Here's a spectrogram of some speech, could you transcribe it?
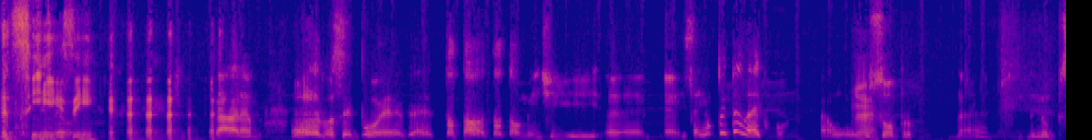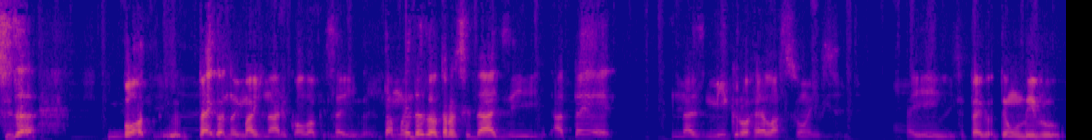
Sim, Entendeu? sim. Caramba. É, você, pô, é, é total, totalmente. É, é, isso aí é um peteleco, pô. É um, um é. sopro. Né? Não precisa bota, pega no imaginário e coloca isso aí. O tamanho das atrocidades e até nas micro-relações. Aí você pega, tem um livro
